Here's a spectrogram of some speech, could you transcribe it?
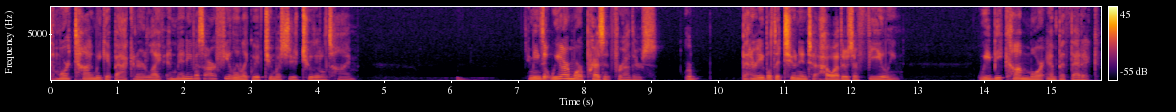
the more time we get back in our life. And many of us are feeling like we have too much to do, too little time. It means that we are more present for others. Better able to tune into how others are feeling. We become more empathetic.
